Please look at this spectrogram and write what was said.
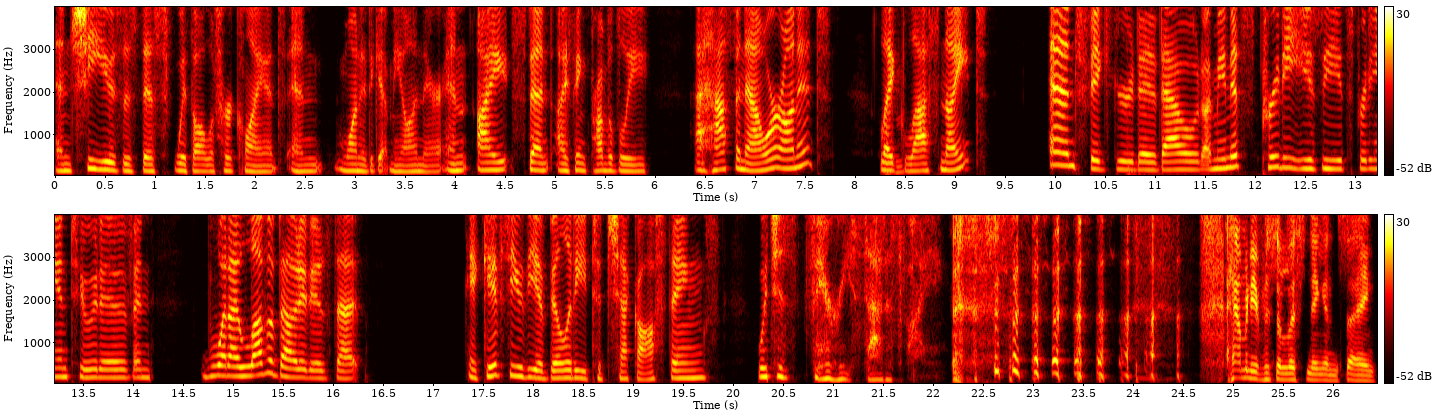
and she uses this with all of her clients and wanted to get me on there. And I spent, I think, probably a half an hour on it, like mm-hmm. last night, and figured it out. I mean, it's pretty easy, it's pretty intuitive. And what I love about it is that it gives you the ability to check off things, which is very satisfying. How many of us are listening and saying,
